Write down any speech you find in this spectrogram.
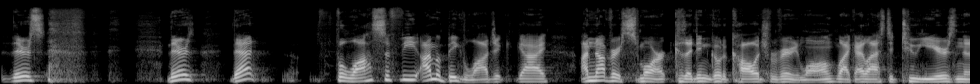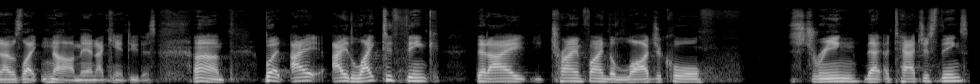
There's, there's that philosophy. I'm a big logic guy. I'm not very smart because I didn't go to college for very long. Like I lasted two years and then I was like, nah, man, I can't do this. Um, but I, I like to think that I try and find the logical string that attaches things.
